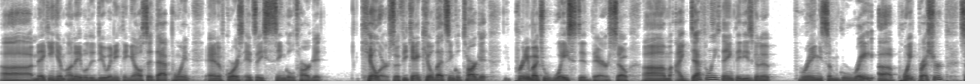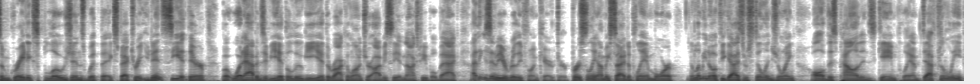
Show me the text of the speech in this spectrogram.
uh, making him unable to do anything else at that point. And of course, it's a single target killer. So if you can't kill that single target, pretty much wasted there. So um, I definitely think that he's going to bring some great uh, point pressure, some great explosions with the expectorate. You didn't see it there, but what happens if you hit the Loogie, you hit the rocket launcher, obviously it knocks people back. I think he's going to be a really fun character. Personally, I'm excited to play him more, and let me know if you guys are still enjoying all of this Paladins gameplay. I'm definitely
